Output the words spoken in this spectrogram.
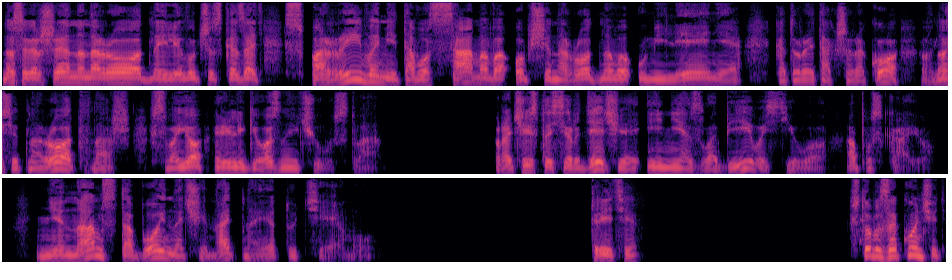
но совершенно народной, или лучше сказать, с порывами того самого общенародного умиления, которое так широко вносит народ наш в свое религиозное чувство. Про чистосердечие и незлобивость его опускаю. Не нам с тобой начинать на эту тему. Третье. Чтобы закончить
